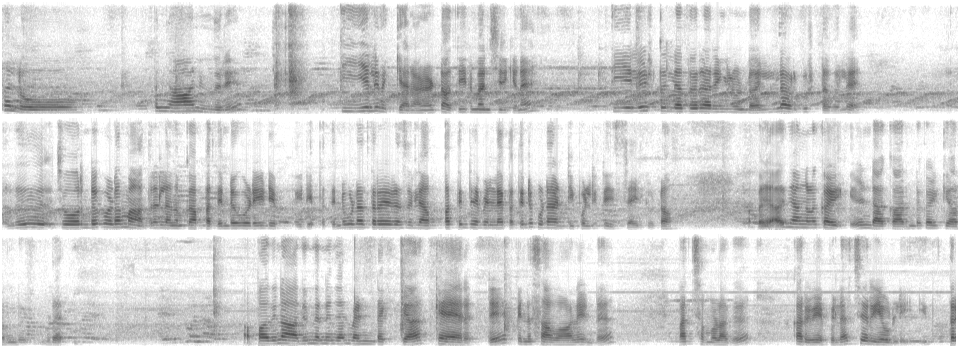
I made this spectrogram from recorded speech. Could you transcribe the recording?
ഹലോ. അപ്പം ഞാനിന്നൊരു തീയൽ വെക്കാനാണ് കേട്ടോ തീരുമാനിച്ചിരിക്കണേ. തീയൽ ഇഷ്ടമില്ലാത്തവരാരെങ്കിലും ഉണ്ടോ? എല്ലാവർക്കും ഇഷ്ടമാവും അല്ലേ? അത് ചോറിന്റെ കൂടെ മാത്രമല്ല നമുക്ക് അപ്പത്തിന്റെ കൂടെ ഇടി ഇടിയപ്പത്തിന്റെ കൂടെ അത്ര രസമില്ല. അപ്പത്തിന്റെ വെള്ളയപ്പത്തിന്റെ കൂടെ അടിപൊളി ടേസ്റ്റ് ആയിരിക്കും കേട്ടോ. അപ്പോൾ അത് ഞങ്ങൾ കഴി ഉണ്ടാക്കാറുണ്ട് കഴിക്കാറുണ്ട് ഇവിടെ. അപ്പോൾ അതിനാദ്യം തന്നെ ഞാൻ വെണ്ടയ്ക്ക ക്യാരറ്റ് പിന്നെ സവാള ഉണ്ട് പച്ചമുളക് കറിവേപ്പില ചെറിയ ഉള്ളി. ഇത്ര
